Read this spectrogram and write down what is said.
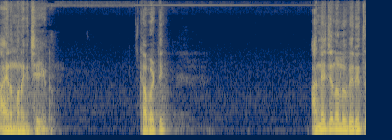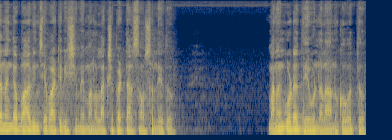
ఆయన మనకి చేయడు. కాబట్టి అన్యజనులు వెరితనంగా భావించే వాటి విషయమే మనం లక్ష్య పెట్టాల్సిన అవసరం లేదు. మనం కూడా దేవుణ్ణి అలా అనుకోవద్దు.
